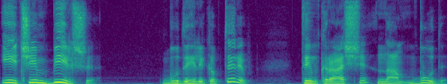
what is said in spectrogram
і чим більше буде гелікоптерів, тим краще нам буде.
